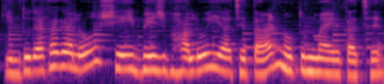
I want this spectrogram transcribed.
কিন্তু দেখা গেল, সেই বেশ ভালোই আছে তার নতুন মায়ের কাছে।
